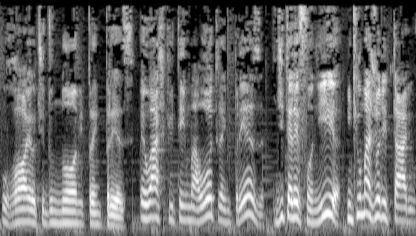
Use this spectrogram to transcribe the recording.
o royalty do nome para a empresa. Eu acho que tem uma outra empresa de telefonia em que o majoritário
